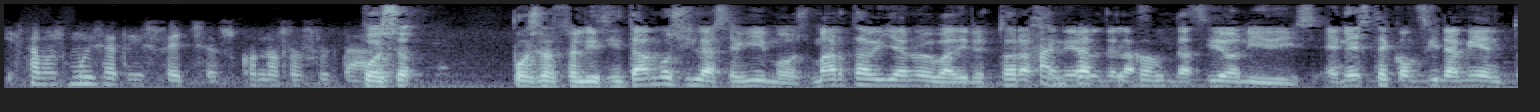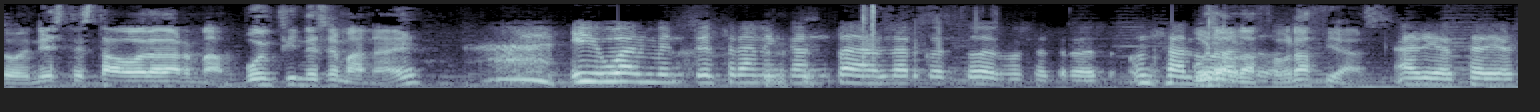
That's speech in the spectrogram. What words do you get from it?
estamos muy satisfechos con los resultados. Pues, pues os felicitamos y la seguimos. Marta Villanueva, directora general de la Fundación IDIS, en este confinamiento, en este estado de alarma. Buen fin de semana, ¿eh? Igualmente, Fran, encantada de hablar con todos vosotros. Un saludo. Un abrazo, gracias. Adiós, adiós.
